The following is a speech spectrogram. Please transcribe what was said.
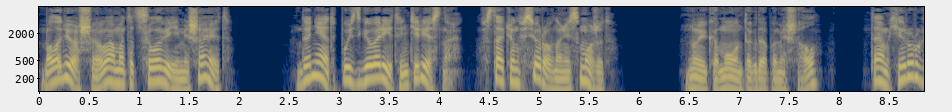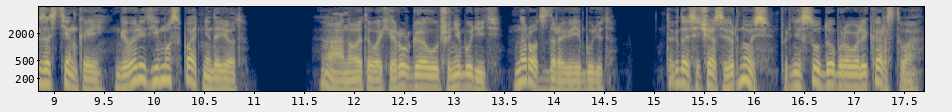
Молодежь, а вам этот соловей мешает? Да нет, пусть говорит, интересно. Встать он все равно не сможет. Ну и кому он тогда помешал? Там хирург за стенкой, говорит, ему спать не дает. А, ну этого хирурга лучше не будить, народ здоровее будет. Тогда сейчас вернусь, принесу доброго лекарства,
